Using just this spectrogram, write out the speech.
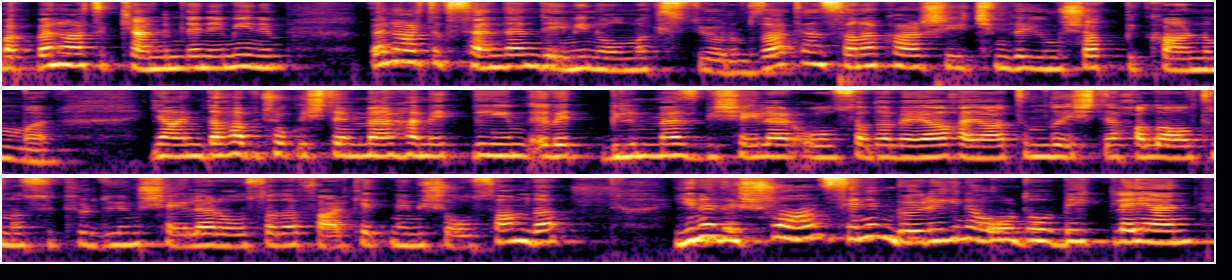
bak ben artık kendimden eminim. Ben artık senden de emin olmak istiyorum. Zaten sana karşı içimde yumuşak bir karnım var. Yani daha çok işte merhametliyim. Evet bilinmez bir şeyler olsa da veya hayatımda işte halı altına süpürdüğüm şeyler olsa da fark etmemiş olsam da yine de şu an senin böyle yine orada o bekleyen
